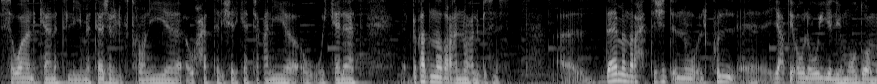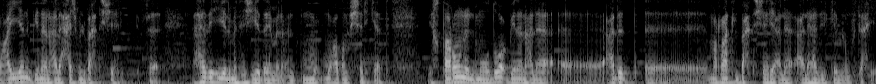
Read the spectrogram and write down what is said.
سواء كانت لمتاجر إلكترونية أو حتى لشركات تقنية أو وكالات بغض النظر عن نوع ال business. دائما راح تجد إنه الكل يعطي أولوية لموضوع معين بناء على حجم البحث الشهري. فهذه هي المنهجية دائما عند معظم الشركات. يختارون الموضوع بناء على عدد مرات البحث الشهري على على هذه الكلمة المفتاحية.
